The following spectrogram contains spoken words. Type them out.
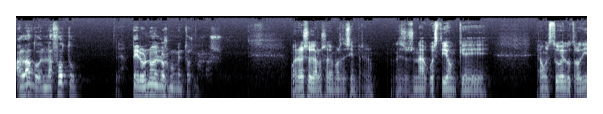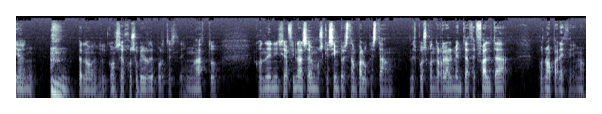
al lado en la foto, pero no en los momentos malos. Bueno, eso ya lo sabemos de siempre, ¿no? Eso es una cuestión que aún estuve el otro día en, perdón, en el Consejo Superior de Deportes en un acto con Denis y al final sabemos que siempre están para lo que están. Después cuando realmente hace falta, pues no aparecen, ¿no?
